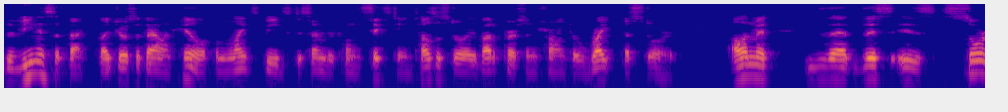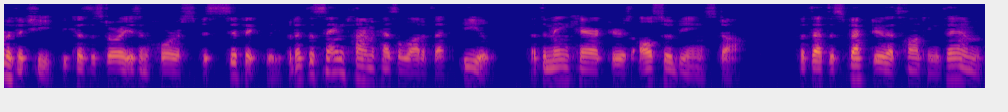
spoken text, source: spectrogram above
The Venus Effect by Joseph Allen Hill from Lightspeed's December 2016 tells a story about a person trying to write a story. I'll admit that this is sort of a cheat because the story isn't horror specifically, but at the same time it has a lot of that feel that the main character is also being stalked, but that the specter that's haunting them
